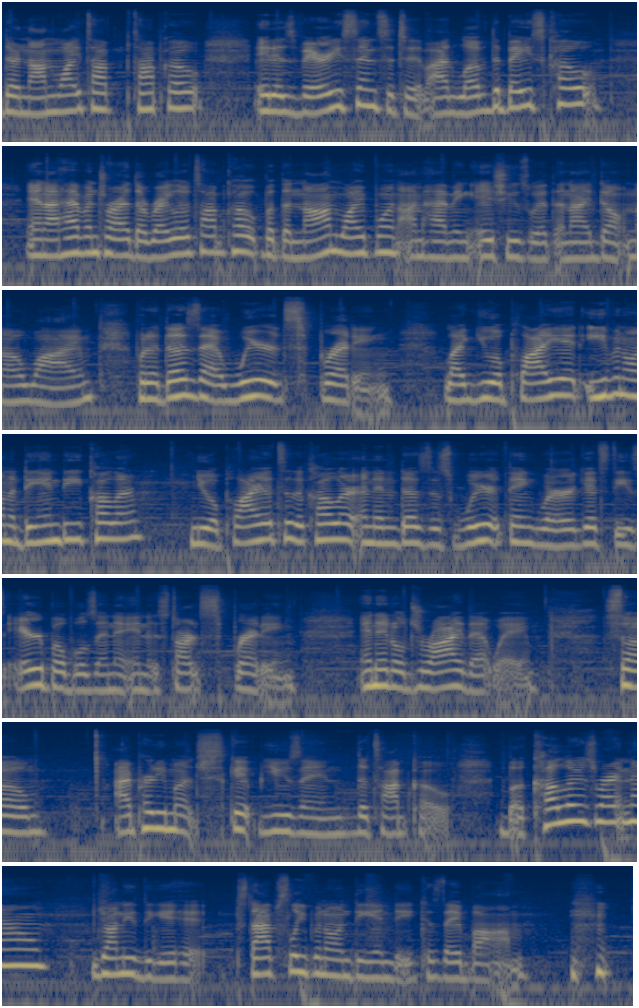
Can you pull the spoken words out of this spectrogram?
their non-wipe top top coat. It is very sensitive. I love the base coat and I haven't tried the regular top coat, but the non-wipe one I'm having issues with and I don't know why. But it does that weird spreading. Like you apply it even on a D&D color you apply it to the color and then it does this weird thing where it gets these air bubbles in it and it starts spreading and it'll dry that way so i pretty much skip using the top coat but colors right now y'all need to get hit. Stop sleeping on d&d because they bomb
